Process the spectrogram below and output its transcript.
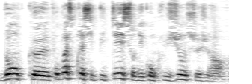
Donc, euh, il ne faut pas se précipiter sur des conclusions de ce genre.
